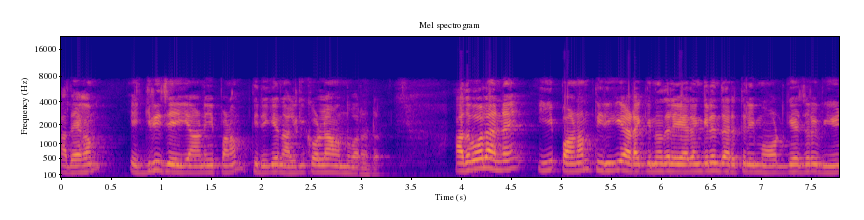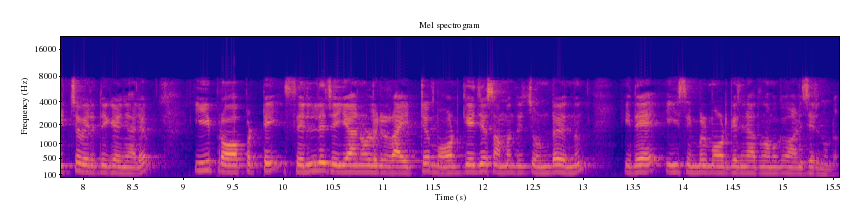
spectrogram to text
അദ്ദേഹം എഗ്രി ചെയ്യുകയാണ് ഈ പണം തിരികെ നൽകിക്കൊള്ളാം എന്ന് പറഞ്ഞിട്ട്. അതുപോലെ തന്നെ ഈ പണം തിരികെ അടയ്ക്കുന്നതിൽ ഏതെങ്കിലും തരത്തിൽ ഈ മോഡ്ഗേജർ വീഴ്ച വരുത്തി കഴിഞ്ഞാൽ ഈ പ്രോപ്പർട്ടി സെല്ല് ചെയ്യാനുള്ളൊരു റൈറ്റ് മോഡ്ഗേജിയെ സംബന്ധിച്ചുണ്ട് എന്നും ഇതേ ഈ സിമ്പിൾ മോഡ്ഗേജിനകത്ത് നമുക്ക് കാണിച്ചിരുന്നുണ്ട്.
